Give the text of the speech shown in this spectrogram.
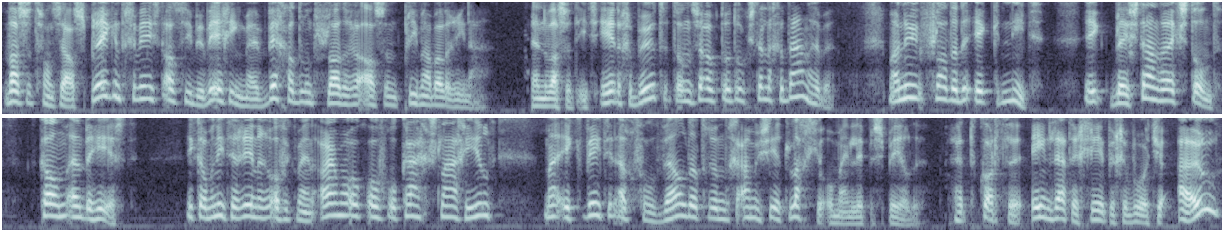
was het vanzelfsprekend geweest als die beweging mij weg had doen fladderen als een prima ballerina. En was het iets eerder gebeurd, dan zou ik dat ook stellig gedaan hebben. Maar nu fladderde ik niet. Ik bleef staan waar ik stond, kalm en beheerst. Ik kan me niet herinneren of ik mijn armen ook over elkaar geslagen hield, maar ik weet in elk geval wel dat er een geamuseerd lachje om mijn lippen speelde. Het korte, eenlettergrepige woordje uil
